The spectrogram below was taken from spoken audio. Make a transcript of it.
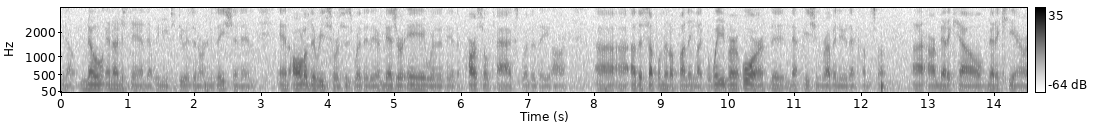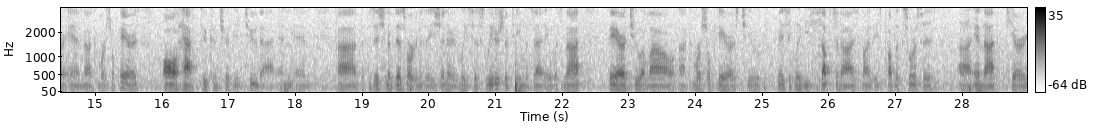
you know, know and understand that we need to do as an organization. And, and all of the resources, whether they're Measure A, whether they're the parcel tax, whether they are uh, other supplemental funding like the waiver or the net patient revenue that comes from uh, our Medi-Cal, Medicare, and uh, commercial payers, all have to contribute to that. And, and uh, the position of this organization, or at least this leadership team, was that it was not fair to allow uh, commercial payers to basically be subsidized by these public sources uh, and not carry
